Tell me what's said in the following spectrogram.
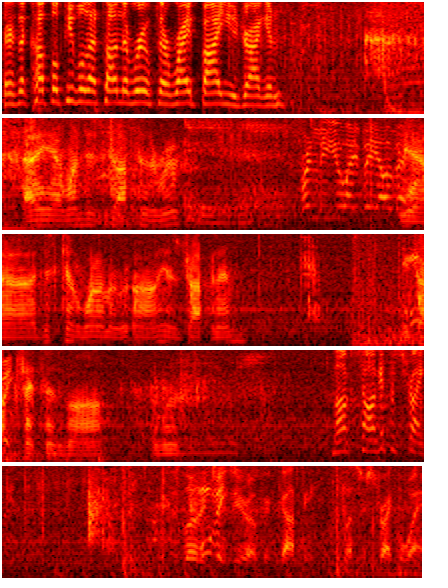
There's a couple people that's on the roof. They're right by you, Dragon. Uh, yeah, one just dropped to the roof. Friendly UAV overhead. Yeah, just killed one on the roof. Uh, he was dropping in. He dropped straight to the, uh, the roof. Marked target for strike. This is loaded 2-0. Good copy. Cluster strike away.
